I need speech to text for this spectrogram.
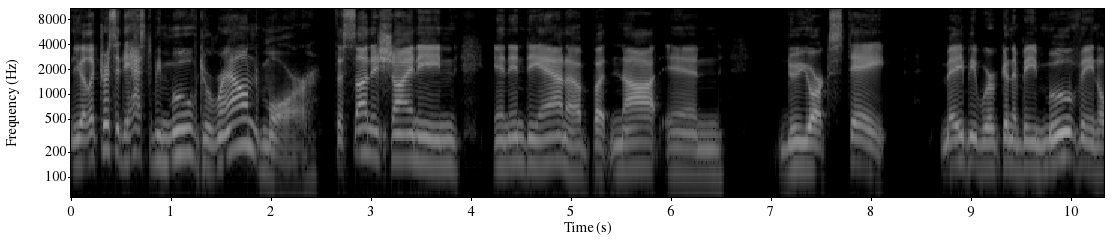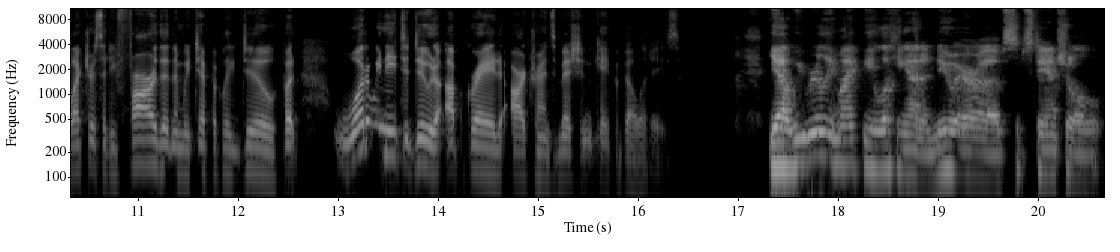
the electricity has to be moved around more. The sun is shining in Indiana, but not in New York State. Maybe we're going to be moving electricity farther than we typically do. But what do we need to do to upgrade our transmission capabilities? Yeah, we really might be looking at a new era of substantial,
